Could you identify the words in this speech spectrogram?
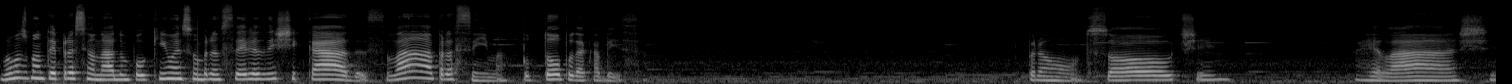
Vamos manter pressionado um pouquinho as sobrancelhas esticadas lá para cima, para o topo da cabeça. Pronto, solte, relaxe.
